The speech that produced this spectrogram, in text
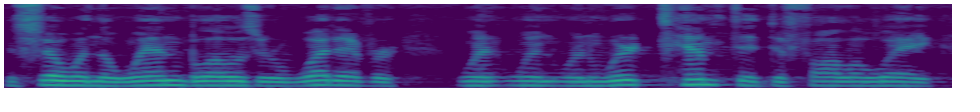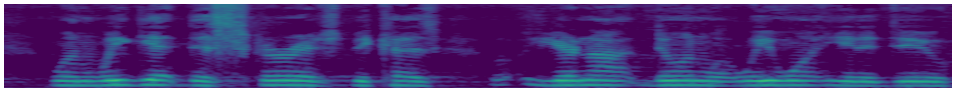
And so when the wind blows or whatever, when, when, when we're tempted to fall away, when we get discouraged because you're not doing what we want you to do,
